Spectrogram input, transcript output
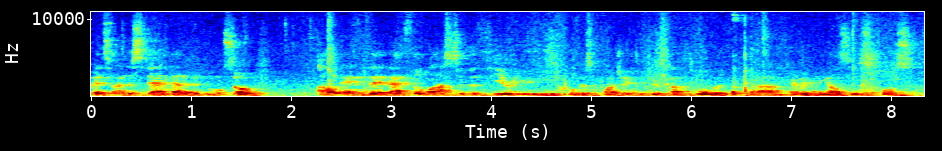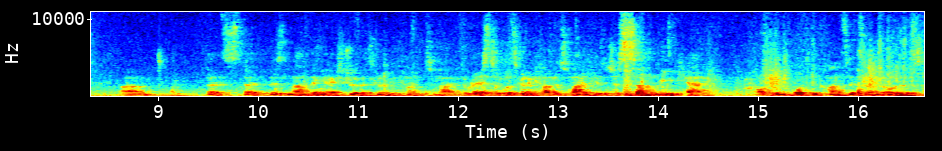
let's understand that a bit more. So I'll end there. That's the last of the theory you need for this project. If you're comfortable with um, everything else in this course, um, that's, that, there's nothing extra that's going to be covered tonight. The rest of what's going to cover tonight is just some recap of the important concepts I noticed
